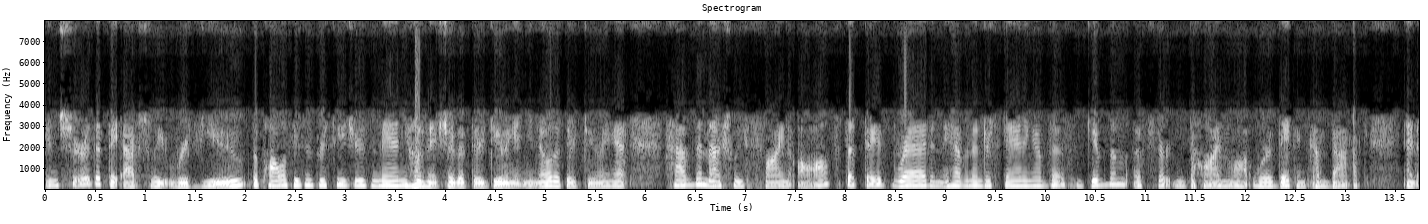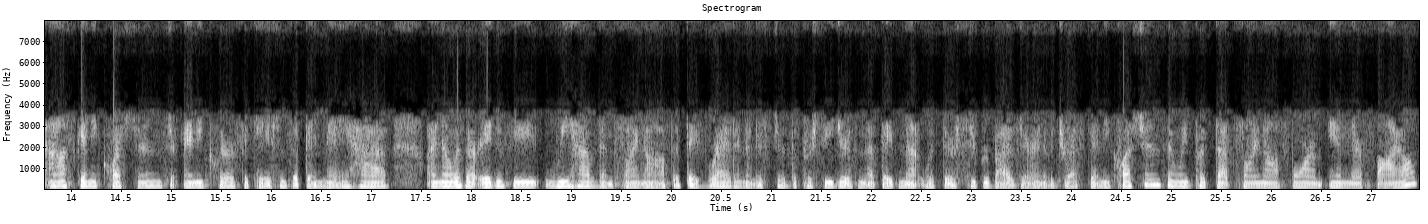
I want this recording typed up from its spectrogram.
Ensure that they actually review the policies and procedures manual make sure that they're doing it. You know that they're doing it. Have them actually sign off that they've read and they have an understanding of this. Give them a certain time lot where they can come back and ask any questions or any clarifications that they may have. I know with our agency, we have them sign off that they've read and understood the procedures and that they've met with their supervisor and have addressed any questions, and we put that sign-off form in their file.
